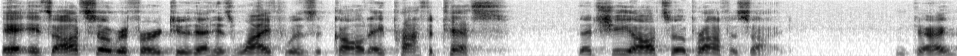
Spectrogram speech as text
It's also referred to that his wife was called a prophetess, that she also prophesied. Okay?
